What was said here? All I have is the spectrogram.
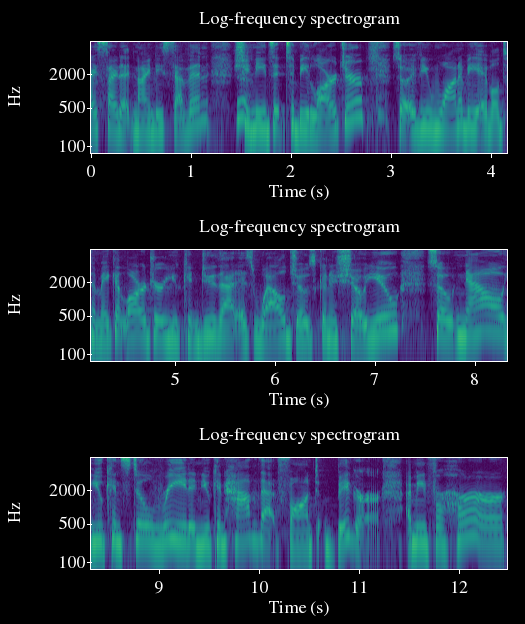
eyesight at 97, yeah. she needs it to be larger. So if you wanna be able to make it larger, you can do that as well. Joe's gonna show you. So now you can still read and you can have that font bigger. I mean, for her,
